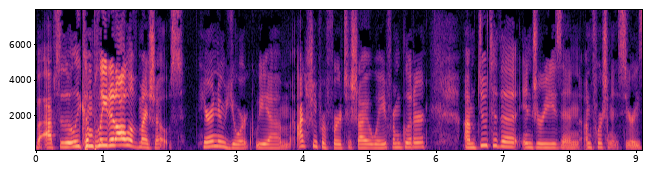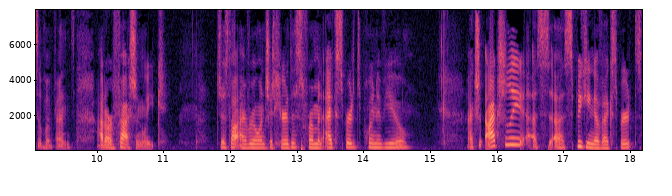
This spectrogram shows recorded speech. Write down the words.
but absolutely completed all of my shows. Here in New York, we um, actually prefer to shy away from glitter um, due to the injuries and unfortunate series of events at our fashion week. Just thought everyone should hear this from an expert's point of view. Actually, actually, uh, uh, speaking of experts,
